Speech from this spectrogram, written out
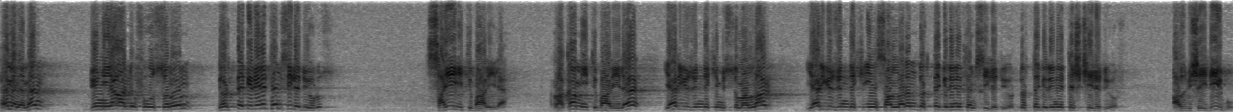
Hemen hemen dünya nüfusunun dörtte birini temsil ediyoruz sayı itibariyle, rakam itibariyle yeryüzündeki Müslümanlar, yeryüzündeki insanların dörtte birini temsil ediyor, dörtte birini teşkil ediyor. Az bir şey değil bu.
